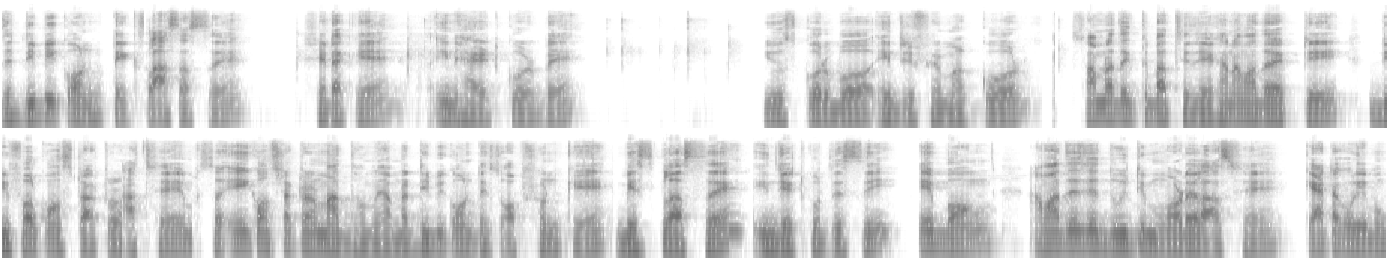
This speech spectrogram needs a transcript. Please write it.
যে ডিবি কনটেক্সট ক্লাস আছে, সেটাকে ইনহারিট করবে। ইউজ করব এন্ট্রি ফ্রেমওয়ার্ক কোর আমরা দেখতে পাচ্ছি যে এখানে আমাদের একটি ডিফল্ট কনস্ট্রাক্টর আছে। সো এই কনস্ট্রাক্টরের মাধ্যমে আমরা ডিবি কনটেক্সট অপশনকে বেস ক্লাসে ইনজেক্ট করতেছি এবং আমাদের যে দুইটি মডেল আছে ক্যাটাগরি এবং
